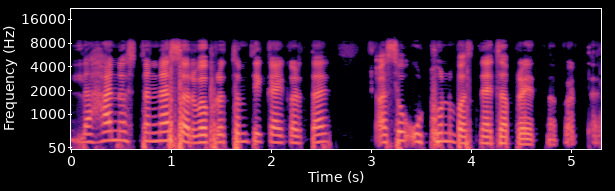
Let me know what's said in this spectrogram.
लहान असताना सर्वप्रथम ते काय करतात असं उठून बसण्याचा प्रयत्न करतात.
